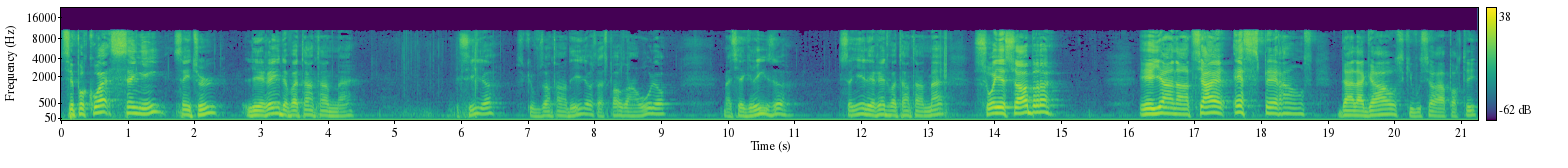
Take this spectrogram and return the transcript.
C'est pourquoi saignez, ceinture, les reins de votre entendement. Ici, là, que vous entendez, là, ça se passe en haut, là, matière grise, là. les reins de votre entendement. Soyez sobre ayez en entière espérance dans la grâce qui vous sera apportée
